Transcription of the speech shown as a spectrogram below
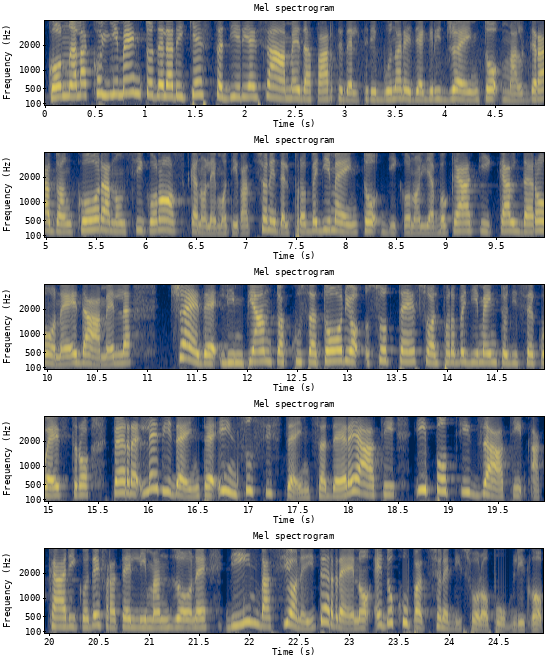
Con l'accoglimento della richiesta di riesame da parte del Tribunale di Agrigento, malgrado ancora non si conoscano le motivazioni del provvedimento, dicono gli avvocati Caldarone ed Amel, cede l'impianto accusatorio sotteso al provvedimento di sequestro per l'evidente insussistenza dei reati ipotizzati a carico dei fratelli Manzone di invasione di terreno ed occupazione di suolo pubblico.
